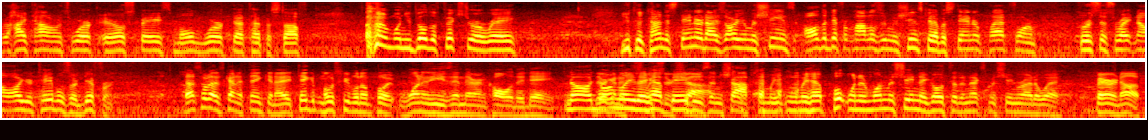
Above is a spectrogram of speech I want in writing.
high tolerance work, aerospace, mold work, that type of stuff. when you build a fixture array, you could kind of standardize all your machines. All the different models of machines could have a standard platform versus right now all your tables are different. That's what I was kind of thinking. I take it most people don't put one of these in there and call it a day. No, They're normally they have babies shop. in shops. When we, when we have put one in one machine, they go to the next machine right away. Fair enough.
